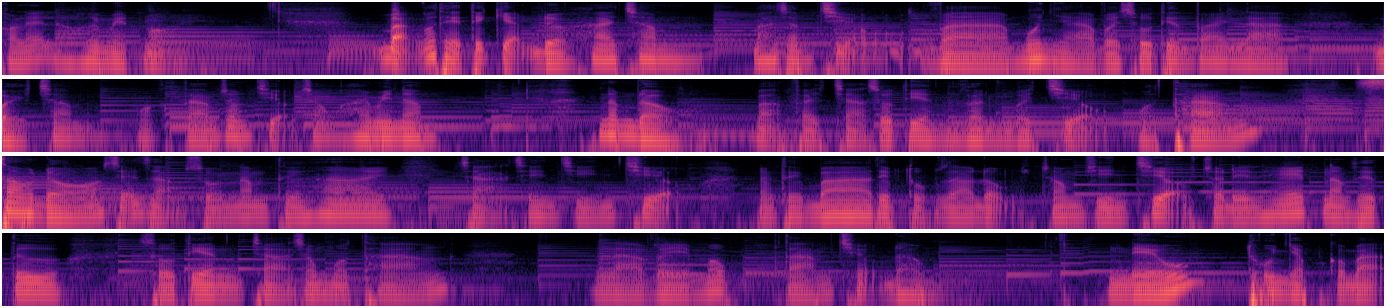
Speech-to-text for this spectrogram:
có lẽ là hơi mệt mỏi. Bạn có thể tiết kiệm được 200, 300 triệu và mua nhà với số tiền vay là 700 hoặc 800 triệu trong 20 năm. Năm đầu, bạn phải trả số tiền gần 10 triệu một tháng. Sau đó sẽ giảm xuống năm thứ hai trả trên 9 triệu, năm thứ ba tiếp tục dao động trong 9 triệu cho đến hết năm thứ tư số tiền trả trong một tháng là về mốc 8 triệu đồng. Nếu thu nhập của bạn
